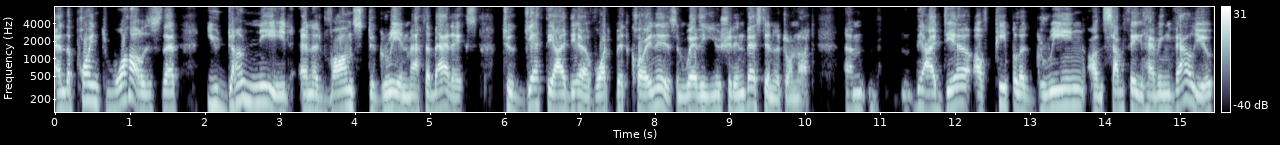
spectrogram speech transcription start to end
and the point was that you don't need an advanced degree in mathematics to get the idea of what Bitcoin is and whether you should invest in it or not. Um, the idea of people agreeing on something having value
